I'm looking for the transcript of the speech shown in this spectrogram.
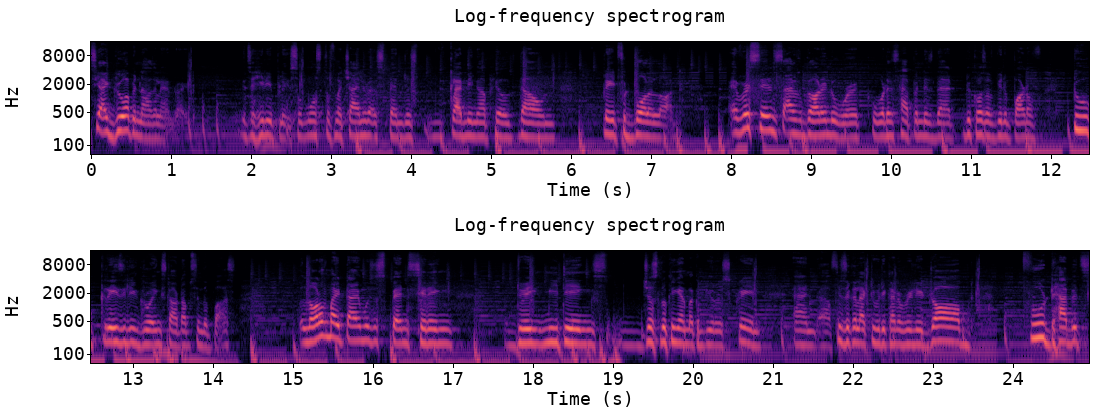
See, I grew up in Nagaland, right? It's a hilly place, so most of my childhood I spent just climbing up hills, down, played football a lot ever since I've got into work, what has happened is that because I've been a part of two crazily growing startups in the past, a lot of my time was just spent sitting, doing meetings, just looking at my computer screen, and uh, physical activity kind of really dropped. Food habits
